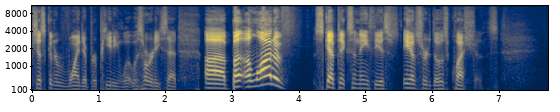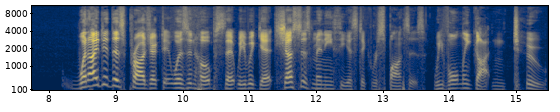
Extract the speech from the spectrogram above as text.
just going to wind up repeating what was already said. Uh, but a lot of skeptics and atheists answered those questions when I did this project, it was in hopes that we would get just as many theistic responses. We've only gotten two.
